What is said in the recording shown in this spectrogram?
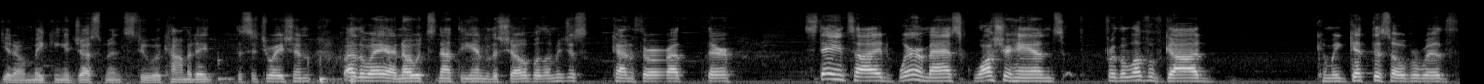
you know making adjustments to accommodate the situation. By the way, I know it's not the end of the show, but let me just kind of throw out there: stay inside, wear a mask, wash your hands. For the love of God, can we get this over with?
